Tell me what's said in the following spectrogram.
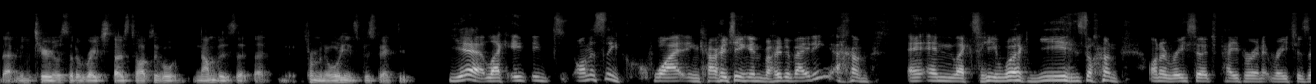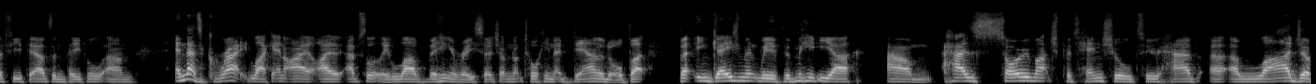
that material sort of reach those types of numbers that that from an audience perspective? Yeah, like it, it's honestly quite encouraging and motivating. Um, and, and, like so you work years on on a research paper and it reaches a few thousand people. Um, and that's great like and i i absolutely love being a researcher i'm not talking that down at all but but engagement with the media um, has so much potential to have a, a, larger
